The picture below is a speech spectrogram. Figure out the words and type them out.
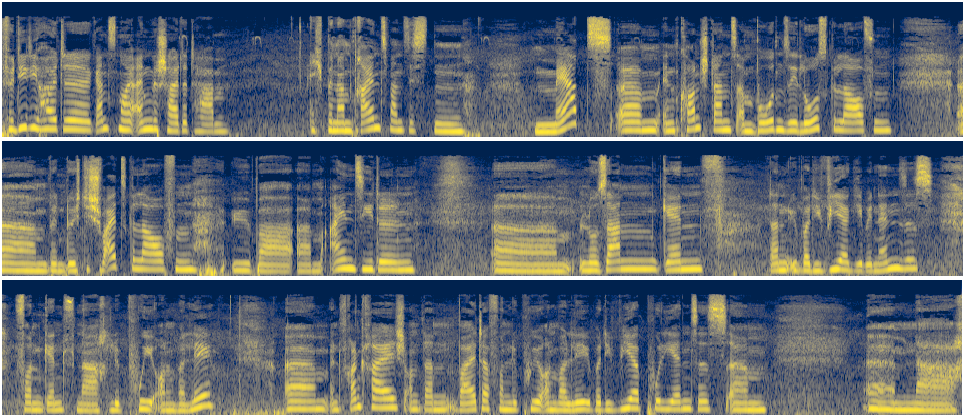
Für die, die heute ganz neu eingeschaltet haben, ich bin am 23. März ähm, in Konstanz am Bodensee losgelaufen, ähm, bin durch die Schweiz gelaufen, über ähm, Einsiedeln, ähm, Lausanne, Genf, dann über die Via Gebenensis von Genf nach Le Puy-en-Velay ähm, in Frankreich und dann weiter von Le Puy-en-Velay über die Via Poliensis ähm, ähm, nach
